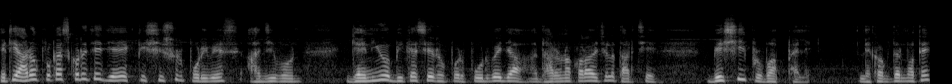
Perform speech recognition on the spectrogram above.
এটি আরও প্রকাশ করেছে যে একটি শিশুর পরিবেশ আজীবন জ্ঞানীয় বিকাশের ওপর পূর্বে যা ধারণা করা হয়েছিল তার চেয়ে বেশি প্রভাব ফেলে। লেখকদের মতে,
